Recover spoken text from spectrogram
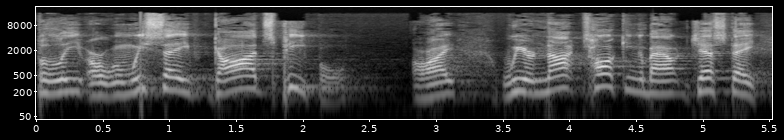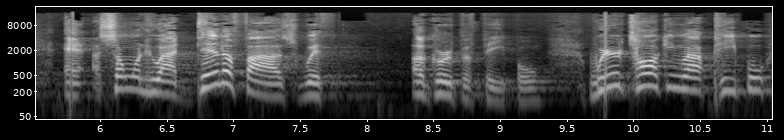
believe, or when we say God's people, all right, we are not talking about just a, a someone who identifies with a group of people. We're talking about people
